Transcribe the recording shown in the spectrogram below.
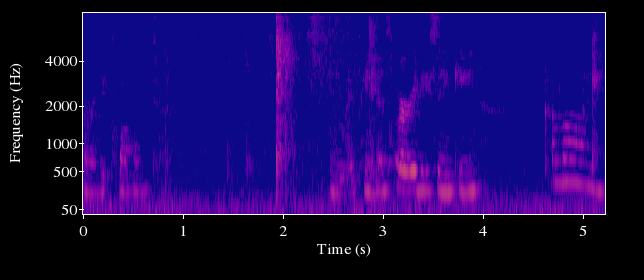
already clogged. My is already sinking. Come on.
